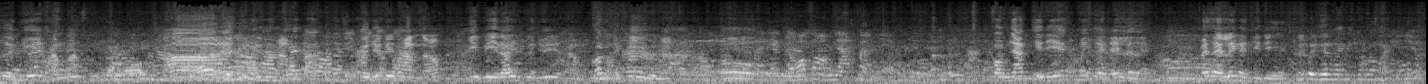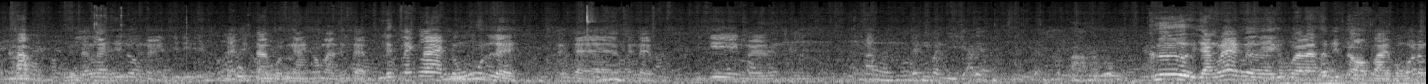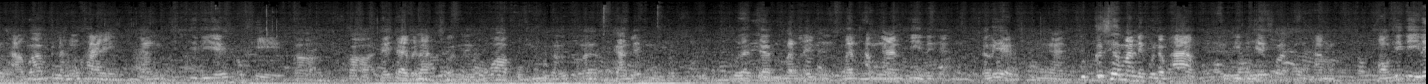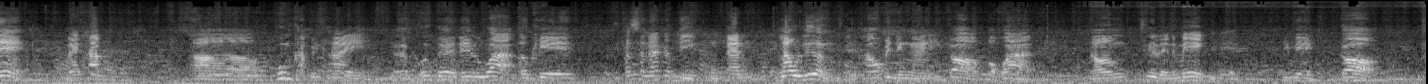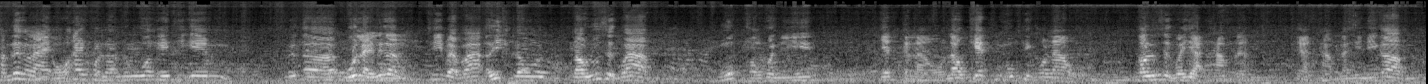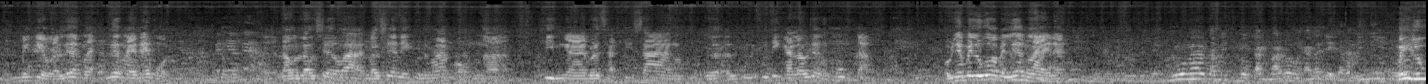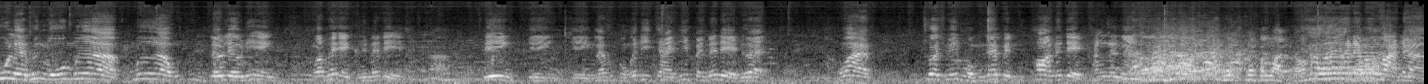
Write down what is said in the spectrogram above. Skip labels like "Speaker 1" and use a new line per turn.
คืนยุติธรรมป่ะอ่าได้คืนยุติธรรมคืนยุติธรรมเนาะกี่ปีแล้วคืนยุติธรรมก็หลายปีอยู่นะโอ้
แต่ว่าความยักษ์แบบนี้
ฟอร์มยักษ์จีดีไม่เคยเล่นเลย ไม่เคยเล่นกับจีดี
เป็นเรื่องแรกที่เขาลงมาทีเดียว
ครับเป็นเรื่องแรกที่ร่วมงานจีดีแต่ติดตามผลงานเข้ามาตั้งแต่เล็กแรกๆนู้นเลยตั้งแต่ตั้งแต่พี่กิ้งมาครับ
เรื่องนี้มันดีอะไร
คืออย่างแรกเลยเวลาถ้าติดต่อไป ผมก็ต้องถามว่าเป็นหนังของใครหนัง GDS โอเค ก็ก็ได้ใจไปแล้วส่วนหนึ่งเพราะว่าผมมีความรู้สึกว่าการเล่นเวลาจะมันเล่นมันทำงานทีนึงเนี่ยแล้วก็อยากทำงานก็เชื่อมั่นในคุณภาพของ GDS ว่าคงทำของที่ดีแน่นะครับอ่าพุ่มขับเป็นใครเอ่อเพื่อเพื่อได้รู้ว่าโอเคทัศนคติของการเล่าเรื่องของเขาเป็นยังไง ก็บอกว่า น้องชื่ออะไรนะเมฆพี่เมฆก็ทำเรื่องอะไรโอ้ไอ้คนละลวง ATM เอ่อหูหลายเรื่องที่แบบว่า เอ้ยเราเรารู้สึกว่ามุกของคนนี้เก็ตกับเรา เราเก็ตมุกที่เขาเล่า ก็รู้สึกว่าอยากทำนะอยากทำแล้วทีนี้ก็ไม่เกี่ยวกับเรื่องอะไรเรื่องอะไรได้หมดเราเราเชื่อว่าเราเชื่อในคุณภาพของทีมงานบริษัทที่สร้างเอ่อวิธีการเล่าเรื่องของพุ่มกับ ผมยังไม่รู้ว่าเป็นเรื่องอะไรนะ
รู้ไหมว่าจะไม่มีโอกาสมาร่วมงานณเดชน์แล้วก็มินนี่
ไม่รู้เลยเพิ่งรู้เมื่อเมื่อเร็วๆนี้เองว่าพระเอกคือณเดชน์
อ่า
จริงจริงจริงแล้วผมก็ดีใจที่เป็นณเดชน์ด้วย เพราะว่าช่วยชีวิตผมได้เป็นพ่อณเดชน์ครั้งหนึ่งอะ
ในประวัติเนาะ
เออในประวัติอะ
